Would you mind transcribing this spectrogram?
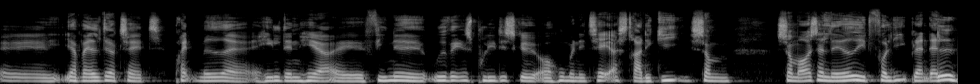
Øh, jeg valgte at tage et print med af hele den her øh, fine udviklingspolitiske og humanitære strategi, som, som også er lavet i et forlig blandt alle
